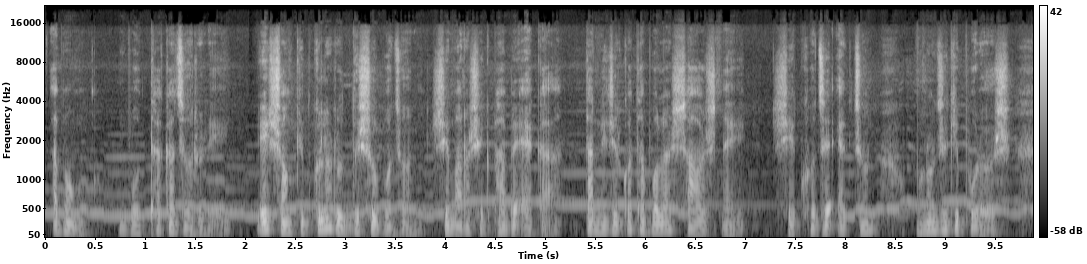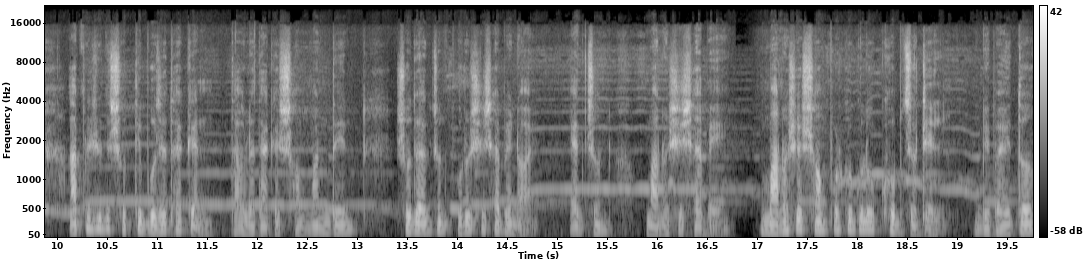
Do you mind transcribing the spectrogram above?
এবং বোধ থাকা জরুরি। এই সংকেতগুলোর উদ্দেশ্য বুঝুন, সে মানসিকভাবে একা, তার নিজের কথা বলার সাহস নেই, সে খোঁজে একজন মনোযোগী পুরুষ। আপনি যদি সত্যি বুঝে থাকেন, তাহলে তাকে সম্মান দিন, শুধু একজন পুরুষ হিসাবে নয়, একজন মানুষ হিসাবে। মানুষের সম্পর্কগুলো খুব জটিল। বিবাহিত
